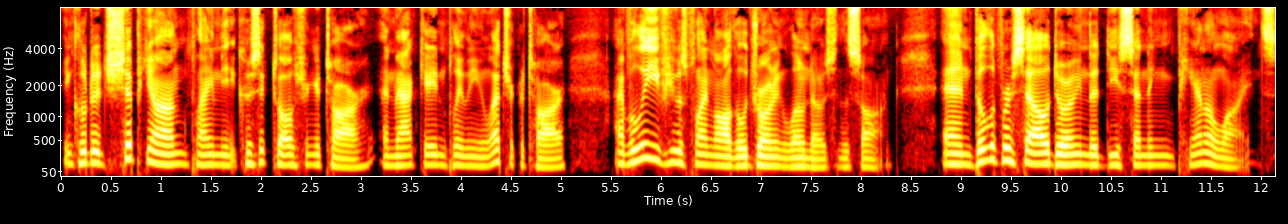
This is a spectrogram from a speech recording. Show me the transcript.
included Chip Young playing the acoustic 12-string guitar and Matt Gaden playing the electric guitar. I believe he was playing all the droning low notes in the song. And Billy Purcell doing the descending piano lines.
